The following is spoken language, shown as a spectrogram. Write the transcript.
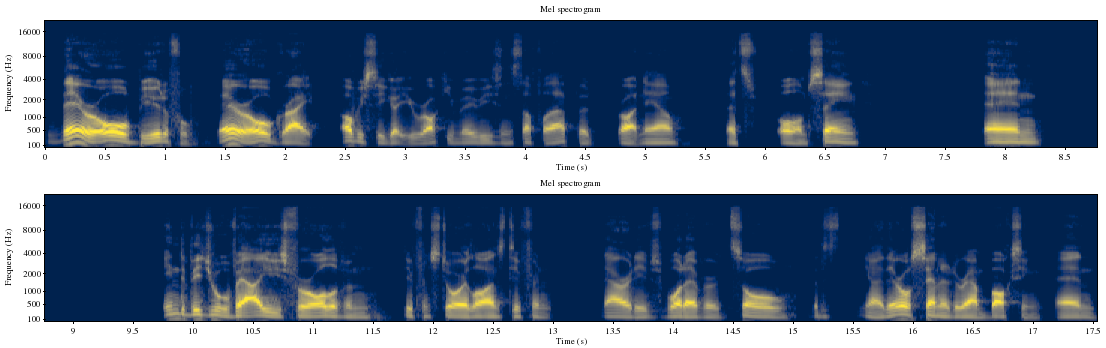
They're all beautiful. They're all great. Obviously, you got your Rocky movies and stuff like that, but right now, that's all I'm seeing. And individual values for all of them, different storylines, different narratives, whatever. It's all, but it's you know they're all centered around boxing. And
